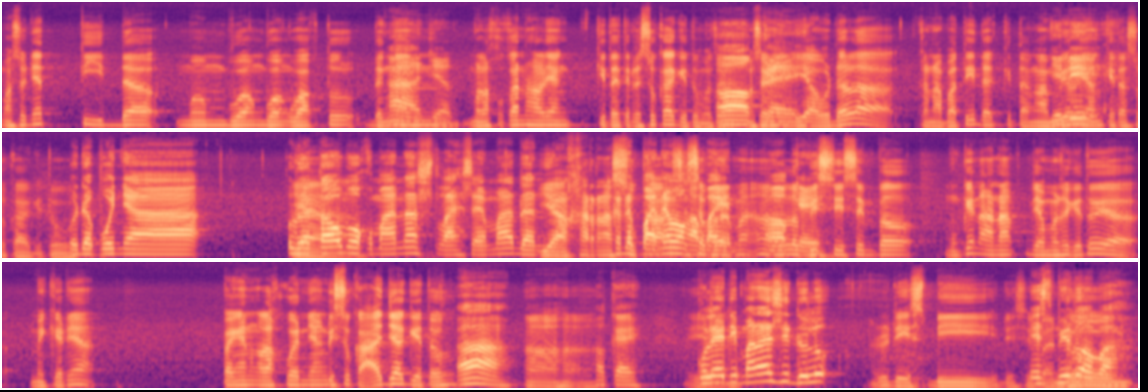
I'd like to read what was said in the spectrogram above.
maksudnya tidak membuang-buang waktu dengan Ah, melakukan hal yang kita tidak suka gitu maksudnya. Oke. Maksudnya ya udahlah kenapa tidak kita ngambil Jadi, yang kita suka gitu. Udah punya udah Ya. tahu mau ke mana setelah SMA dan ya karena ke depannya suka mau ngapain? sebenarnya, eh, Oke. lebih sih simple. Mungkin anak zaman segitu ya mikirnya pengen ngelakuin yang disuka aja gitu. Ah, Heeh. oke. Iya. Kuliah di mana sih dulu? Dulu di SB, di SB, SB itu Bandung. apa?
